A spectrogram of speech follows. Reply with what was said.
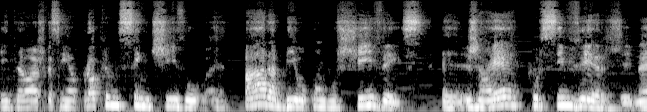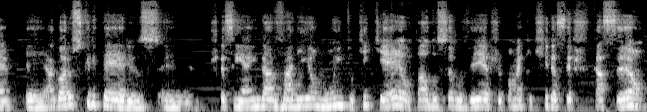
Então, acho que assim, o próprio incentivo é, para biocombustíveis é, já é por si verde, né? É, agora os critérios, é, acho que assim ainda variam muito. O que, que é o tal do selo verde? Como é que tira a certificação?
